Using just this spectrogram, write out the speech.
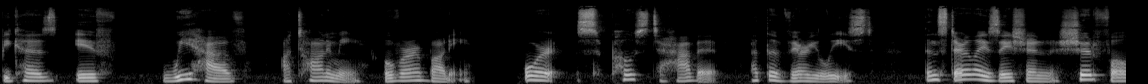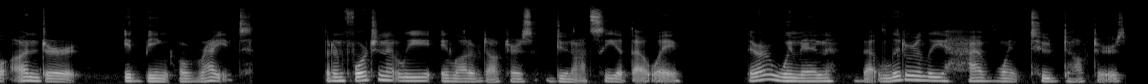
because if we have autonomy over our body, or supposed to have it at the very least, then sterilization should fall under it being a right. But unfortunately, a lot of doctors do not see it that way. There are women that literally have went to doctors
